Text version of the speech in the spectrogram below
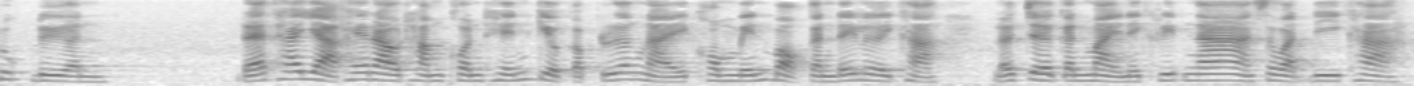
ทุกๆเดือน และถ้าอยากให้เราทำคอนเทนต์เกี่ยวกับเรื่องไหน คอมเมนต์บอกกันได้เลยค่ะ แล้วเจอกันใหม่ในคลิปหน้า สวัสดีค่ะ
